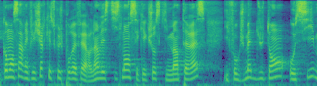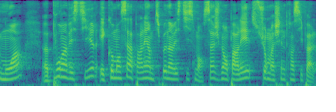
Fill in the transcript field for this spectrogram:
commencé à réfléchir qu'est-ce que je pourrais faire? L'investissement, c'est quelque chose qui m'intéresse. Il faut que je mette du temps aussi, moi, euh, pour investir et commencer à parler un petit peu d'investissement. Ça, je vais en parler sur ma chaîne principale.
